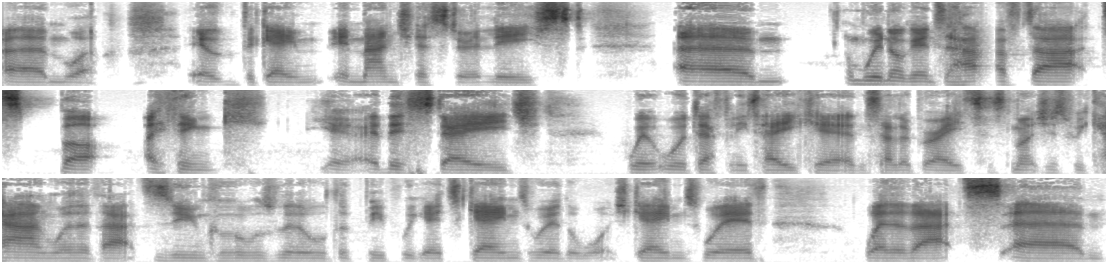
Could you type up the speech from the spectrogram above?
um, well, it, the game in Manchester at least, um, and we're not going to have that. But I think, yeah, at this stage, we'll, we'll, definitely take it and celebrate as much as we can, whether that's Zoom calls with all the people we go to games with or watch games with, whether that's um,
